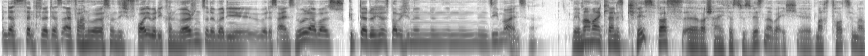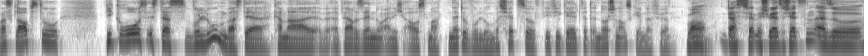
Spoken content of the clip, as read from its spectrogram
und das ist dann vielleicht das einfach nur, dass man sich freut über die Conversions und über die über das 1-0, aber es gibt da durchaus, glaube ich, einen, einen, einen 7-1. Ja. Wir machen mal ein kleines Quiz. Was, äh, wahrscheinlich wirst du es wissen, aber ich äh, mache es trotzdem mal. Was glaubst du, wie groß ist das Volumen, was der Kanal äh, Werbesendung eigentlich ausmacht? Nettovolumen. Was schätzt du, wie viel Geld wird in Deutschland ausgeben dafür? Wow, das fällt mir schwer zu schätzen. Also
